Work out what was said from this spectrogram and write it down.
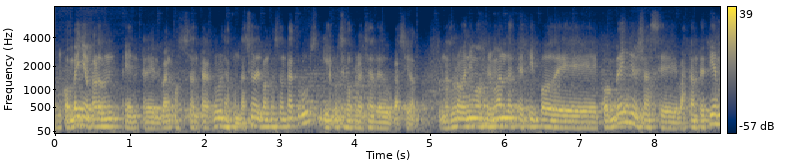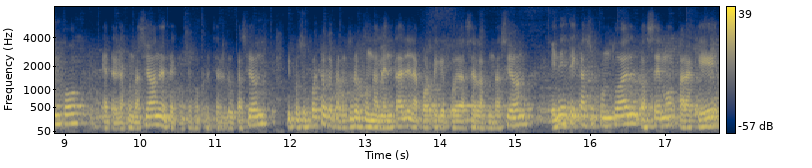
un convenio perdón, entre el Banco Santa Cruz, la Fundación del Banco Santa Cruz y el Consejo Provincial de Educación. Nosotros venimos firmando este tipo de convenios ya hace bastante tiempo entre la Fundación, entre el Consejo Provincial de Educación y por supuesto que para nosotros es fundamental el aporte que puede hacer la Fundación. En este caso puntual lo hacemos para que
